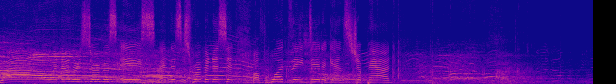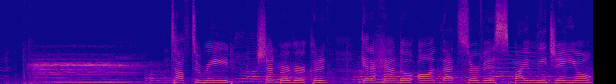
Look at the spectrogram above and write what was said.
Wow, ace, and this is reminiscent of what they did against Japan. Tough to read. Schenberger couldn't get a handle on that service by Lee Jae-young.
